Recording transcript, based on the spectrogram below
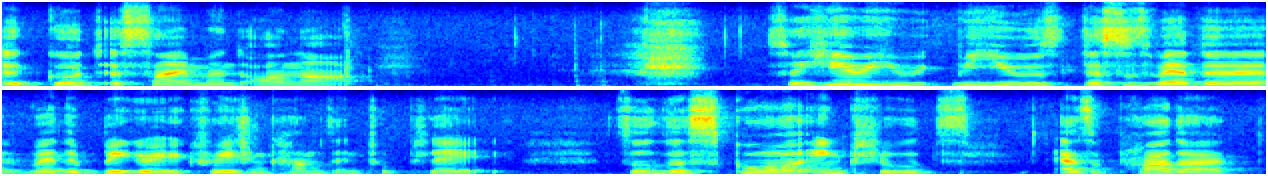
a good assignment or not. So here we, we use this is where the where the bigger equation comes into play. So the score includes as a product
